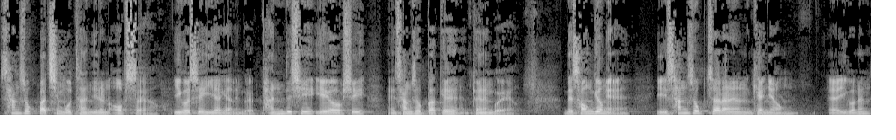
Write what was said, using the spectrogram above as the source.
상속받지 못한 일은 없어요. 이것을 이야기하는 거예요. 반드시 예외 없이 상속받게 되는 거예요. 근데 성경에 이 상속자라는 개념, 예, 이거는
